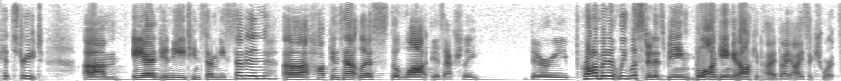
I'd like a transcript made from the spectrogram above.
Pitt Street. Um, and in the 1877 uh, Hopkins Atlas, the lot is actually very prominently listed as being belonging and occupied by Isaac Schwartz.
